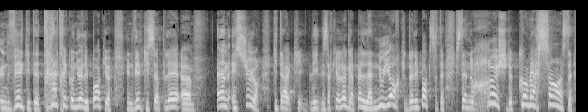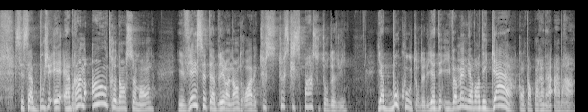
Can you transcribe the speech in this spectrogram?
une ville qui était très très connue à l'époque, une ville qui s'appelait... Euh, Anne est sûre, qui, les, archéologues l'appellent la New York de l'époque. C'était une ruche de commerçants. Ça bougeait. Et Abraham entre dans ce monde il vient s'établir un endroit avec tout, ce qui se passe autour de lui. Il y a beaucoup autour de lui. Il, va même y avoir des guerres contemporaines à Abraham.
